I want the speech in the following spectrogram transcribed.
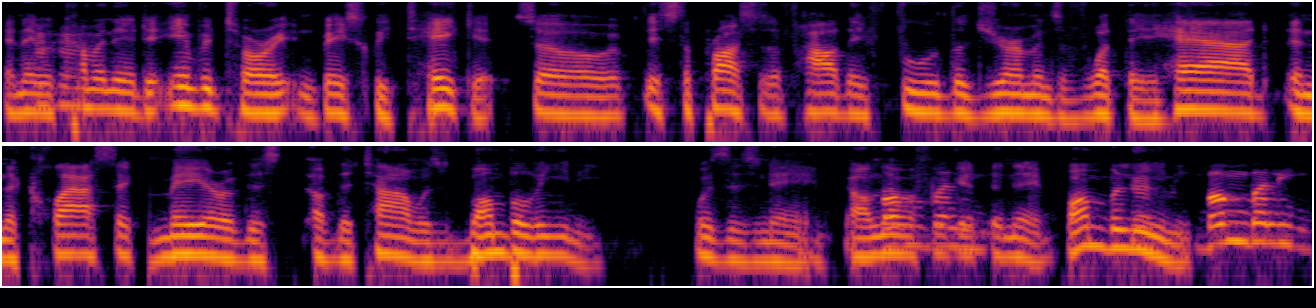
And they would Mhm. come in there to inventory it and basically take it. So it's the process of how they fooled the Germans of what they had. And the classic mayor of this of the town was Bombolini, was his name. I'll never forget the name. Bombolini Bombolini.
